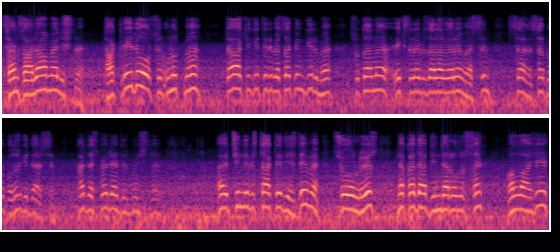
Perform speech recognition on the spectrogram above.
Sen salih amel işte. Taklidi olsun unutma. Ta ki getirip sakın girme. Sultana ekstra bir zarar veremezsin. Sen sapık olur gidersin. Kardeş böyledir bu işler. Evet, şimdi biz taklidiyiz değil mi? Şuurluyuz. Ne kadar dindar olursak vallahi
